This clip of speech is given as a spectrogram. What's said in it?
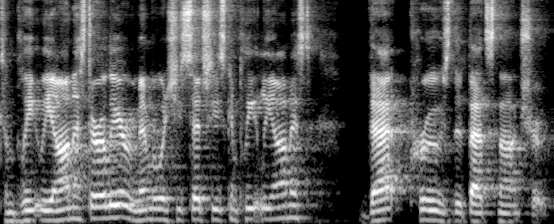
Completely honest earlier. Remember when she said she's completely honest? That proves that that's not true.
